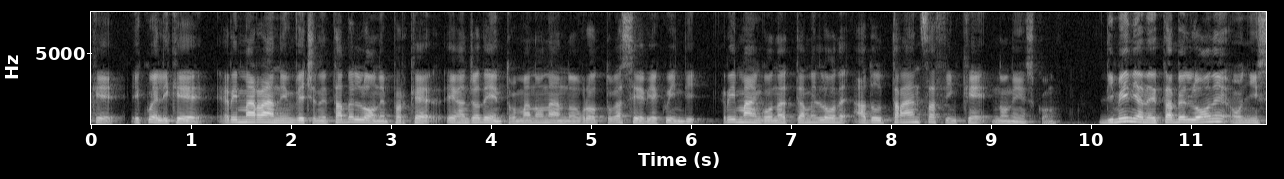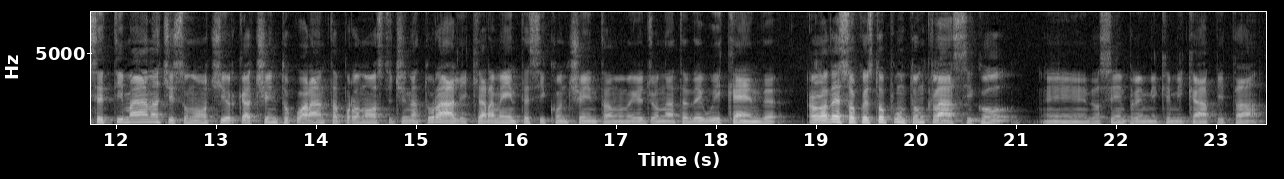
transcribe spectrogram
che, e quelli che rimarranno invece nel tabellone perché erano già dentro ma non hanno rotto la serie e quindi rimangono nel tabellone ad oltranza finché non escono. Di media nel tabellone ogni settimana ci sono circa 140 pronostici naturali, chiaramente si concentrano nelle giornate del weekend. Allora adesso a questo punto un classico, eh, da sempre che mi capita,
